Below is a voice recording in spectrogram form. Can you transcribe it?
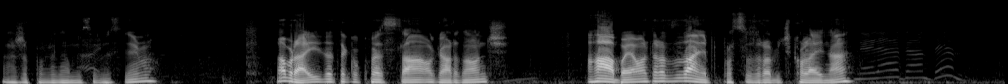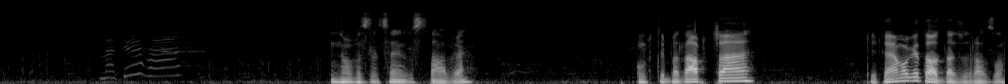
Także pogadamy sobie z nim. Dobra, idę tego questa ogarnąć. Aha, bo ja mam teraz zadanie po prostu zrobić kolejne. Nowe zlecenie dostawy. Punkty badawcze. Czyli to ja mogę to oddać od razu.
